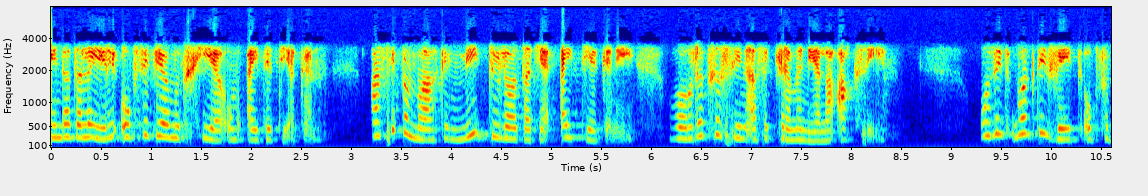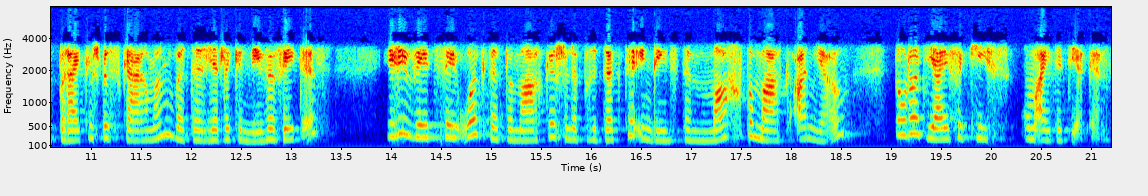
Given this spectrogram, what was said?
en dat hulle hierdie opsie vir jou moet gee om uit te teken. As die bemarking nie toelaat dat jy uitteken nie, word dit gesien as 'n kriminele aksie. Ons het ook die wet op verbruikersbeskerming wat 'n redelike nuwe wet is. Hierdie wet sê ook dat bemarkers hulle produkte en dienste mag bemark aan jou totdat jy verkies om uit te teken.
